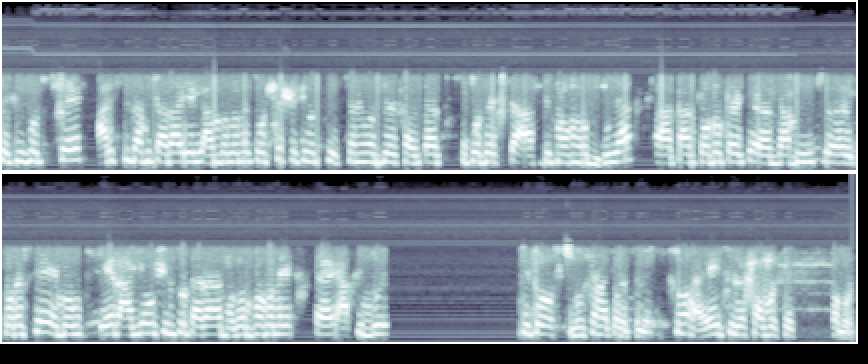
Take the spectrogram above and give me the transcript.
সেটি হচ্ছে আরেকটি দাবি তারা এই আন্দোলনে করছে, সেটি হচ্ছে স্থানীয় যে সরকার উপদেষ্টা আসিফ মোহাম্মদ ভুইয়া তার পদত্যাগ দাবি করেছে এবং এর আগেও কিন্তু তারা নগর ভবনে আসিফ ভুইয়া ঘোষণা করেছিল। শোনা এই ছিল সর্বশেষ খবর।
